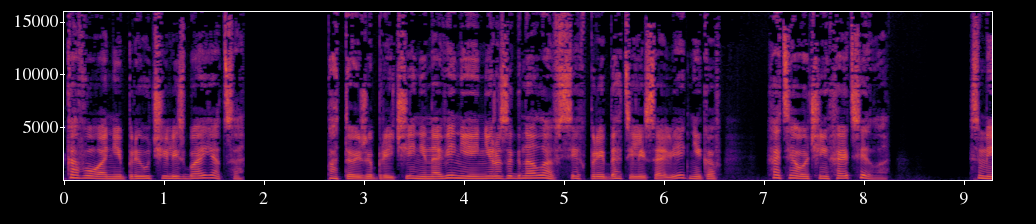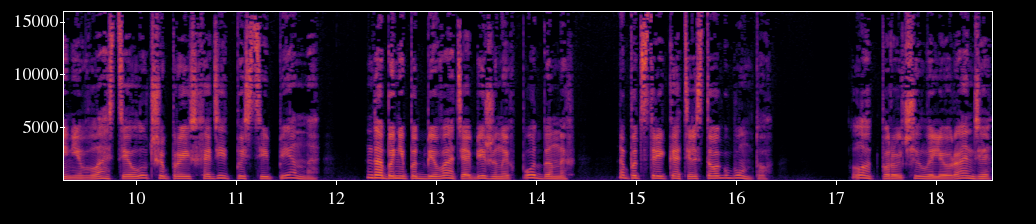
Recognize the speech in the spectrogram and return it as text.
кого они приучились бояться. По той же причине Навения не разогнала всех предателей-советников, хотя очень хотела. Смене власти лучше происходить постепенно, дабы не подбивать обиженных подданных на подстрекательство к бунту. Лот поручил Элюранде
